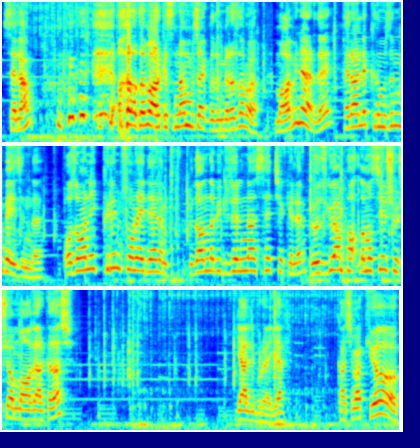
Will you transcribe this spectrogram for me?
Selam. Adamı arkasından bıçakladım biraz ama. Mavi nerede? Herhalde kırmızının base'inde. O zaman ilk krim sonra edelim. Buradan da bir güzelinden set çekelim. Özgüven patlaması yaşıyor şu an mavi arkadaş. Gel buraya gel. Kaçmak yok.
